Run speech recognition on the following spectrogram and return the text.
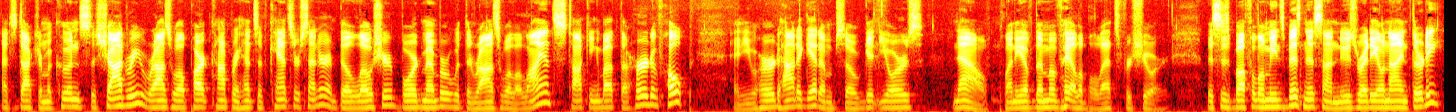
That's Dr. Mukund Seshadri, Roswell Park Comprehensive Cancer Center, and Bill Loescher, board member with the Roswell Alliance, talking about the herd of hope. And you heard how to get them, so get yours now. Plenty of them available, that's for sure. This is Buffalo Means Business on News Radio 930,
